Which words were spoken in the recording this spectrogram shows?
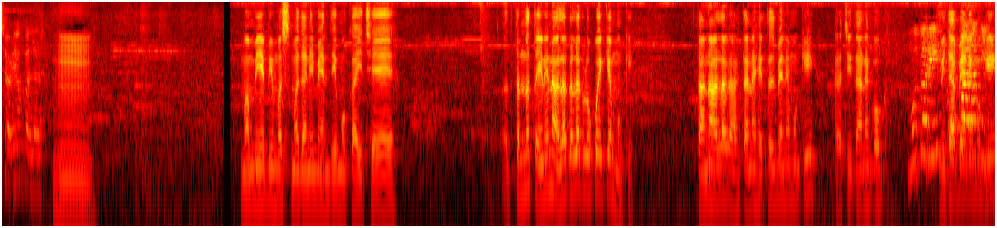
ચડ્યો કલર હમ. મમ્મીએ બી મસ્ત મજાની મહેંદી મુકાઈ છે. તમને ત્રણેયને અલગ અલગ લોકોએ કેમ મૂકી? તને અલગ તને હેતલબેને મૂકી રચિતાને કોક હું તો risk બીજા બેને મૂકી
